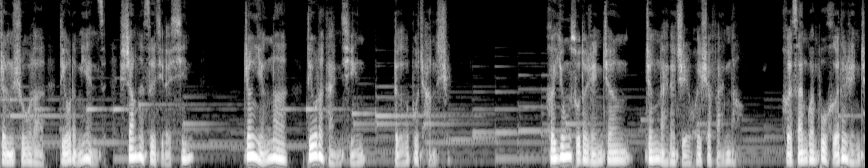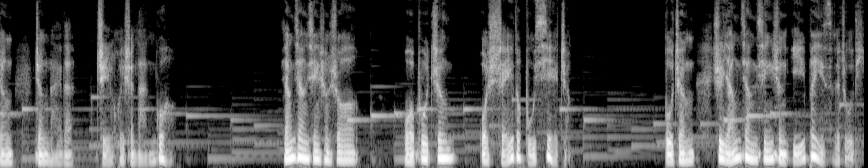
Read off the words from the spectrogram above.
争输了，丢了面子，伤了自己的心；争赢了，丢了感情，得不偿失。和庸俗的人争，争来的只会是烦恼；和三观不合的人争，争来的只会是难过。杨绛先生说：“我不争，我谁都不屑争。”不争是杨绛先生一辈子的主题，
